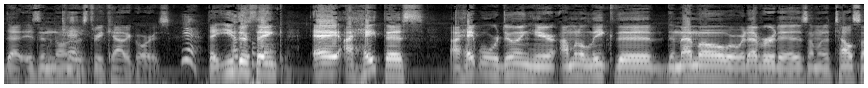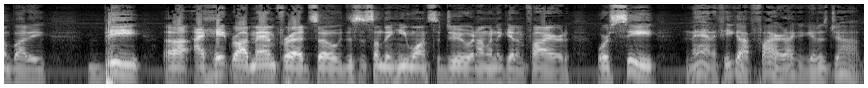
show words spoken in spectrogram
that is in one of those three categories. Yeah, they either absolutely. think, "A, I hate this. I hate what we're doing here. I'm going to leak the the memo or whatever it is. I'm going to tell somebody." B, uh, I hate Rob Manfred, so this is something he wants to do, and I'm going to get him fired. Or C, man, if he got fired, I could get his job.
